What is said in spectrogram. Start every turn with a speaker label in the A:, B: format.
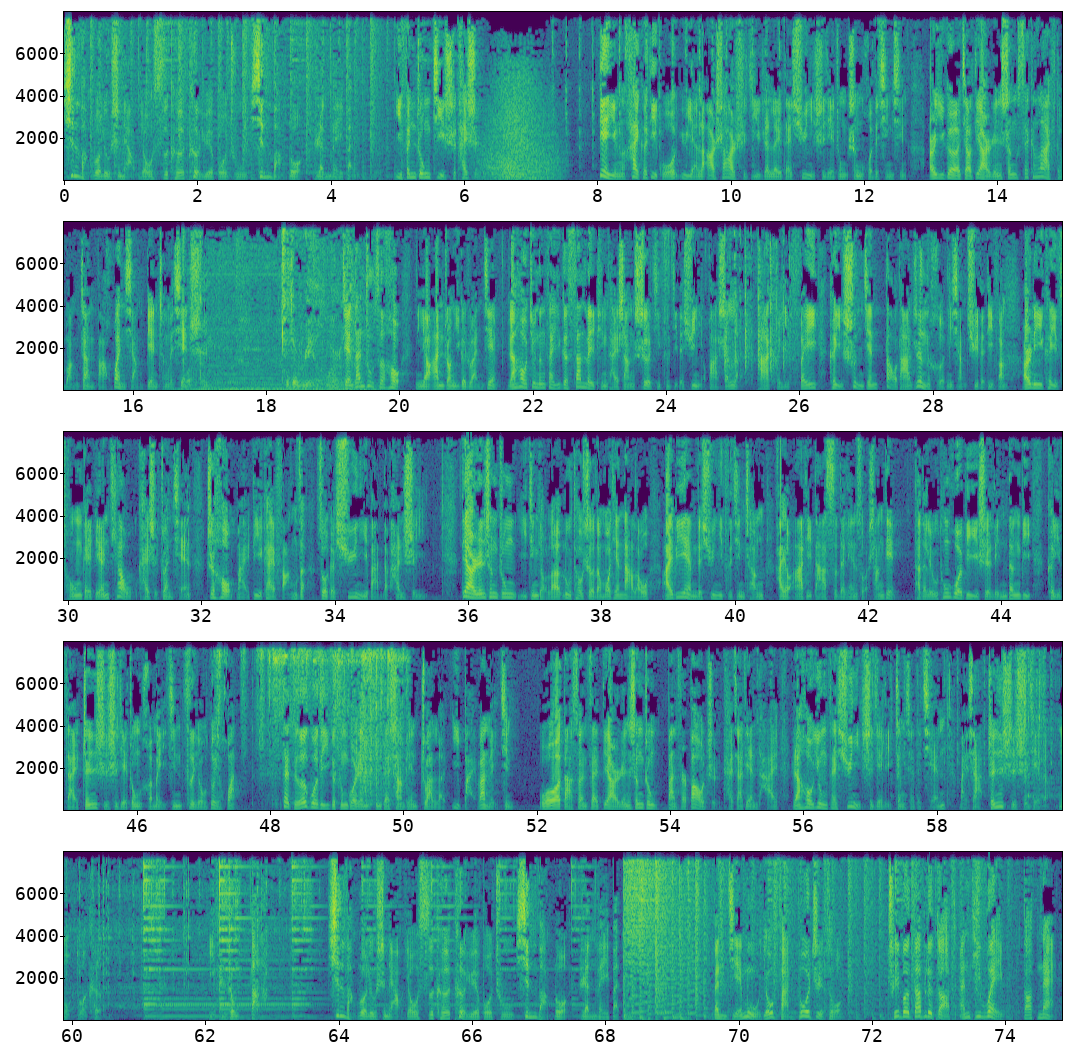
A: 新网络六十秒由思科特约播出，新网络人为本，一分钟计时开始。电影《骇客帝国》预言了二十二世纪人类在虚拟世界中生活的情形，而一个叫“第二人生 ”（Second Life） 的网站把幻想变成了现实。简单注册后，你要安装一个软件，然后就能在一个三维平台上设计自己的虚拟化身了。它可以飞，可以瞬间到达任何你想去的地方，而你可以从给别人跳舞开始赚钱，之后买地盖房子，做个虚拟版的潘石屹。第二人生中已经有了路透社的摩天大楼、IBM 的虚拟紫禁城，还有阿迪达斯的连锁商店。它的流通货币是林登币，可以在真实世界中和美金自由兑换。在德国的一个中国人已经在上边赚了一百万美金。我打算在第二人生中办份报纸、开家电台，然后用在虚拟世界里挣下的钱买下真实世界的默多克。一分钟到了。新网络六十秒由思科特约播出，新网络人为本。本节目由反播制作。triple w dot antiwave dot net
